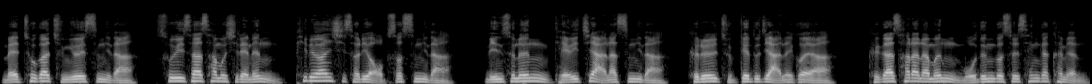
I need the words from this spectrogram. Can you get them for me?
매초가 중요했습니다. 수의사 사무실에는 필요한 시설이 없었습니다. 민수는 개의치 않았습니다. 그를 죽게 두지 않을 거야. 그가 살아남은 모든 것을 생각하면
